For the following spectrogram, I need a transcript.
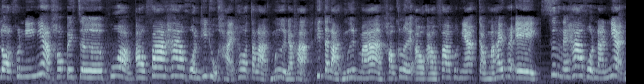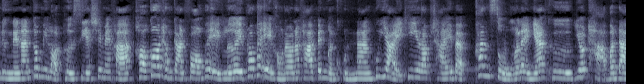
หลอดคนนี้เนี่ยเขาไปเจอพวกอัลฟา5คนที่ถูกขายทอดตลาดมืดอะค่ะที่ตลาดมืดมาเขาก็เลยเอาอัลฟาพวกนี้กลับมาให้พระเอก ซึ่งใน 5 คนนั้นเนี่ยหนึ่งในนั้นก็มีหลอดเพอร์เซียสใช่ไหมคะเขาก็ทำการฟ้องพระเอกเลย เพราะพระเอกของเรานะคะ เป็นเหมือนขุนนางผู้ใหญ่ที่รับใช้แบบขั้นสูงอะไรเงี้ยคือยศถาบรรดา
